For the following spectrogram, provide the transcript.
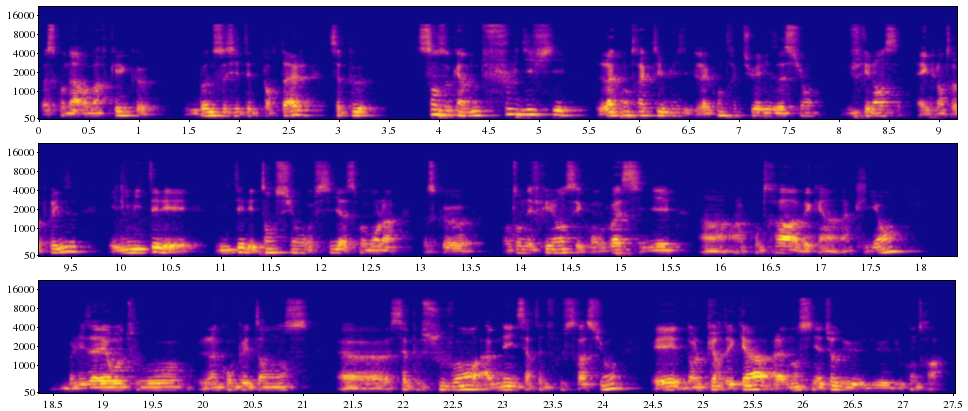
Parce qu'on a remarqué que une bonne société de portage, ça peut sans aucun doute fluidifier la, contractualisation du freelance avec l'entreprise et limiter les, limiter les tensions aussi à ce moment-là. Parce que quand on est freelance et qu'on va signer un, contrat avec un, client, bah, les allers-retours, l'incompétence, euh, ça peut souvent amener une certaine frustration et dans le pire des cas, à la non-signature du, contrat.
